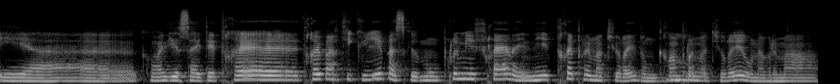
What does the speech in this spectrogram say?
Et euh, comment dire, ça a été très, très particulier parce que mon premier frère est né très prématuré, donc grand Mm. prématuré. On a vraiment.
